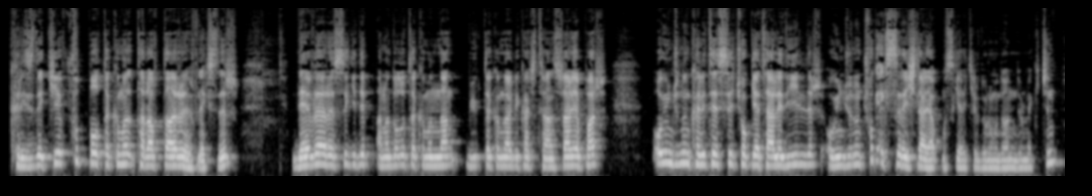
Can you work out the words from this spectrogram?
krizdeki futbol takımı taraftarı refleksidir. Devre arası gidip Anadolu takımından büyük takımlar birkaç transfer yapar. Oyuncunun kalitesi çok yeterli değildir. Oyuncunun çok ekstra işler yapması gerekir durumu döndürmek için.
